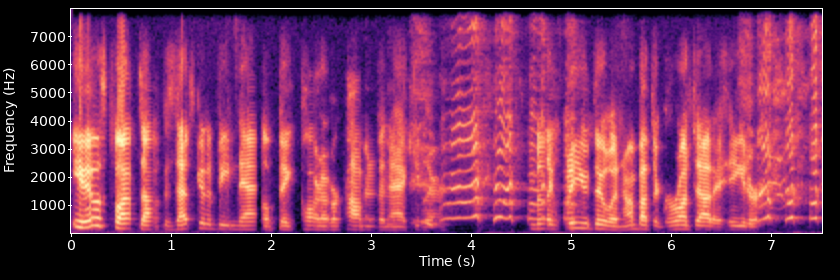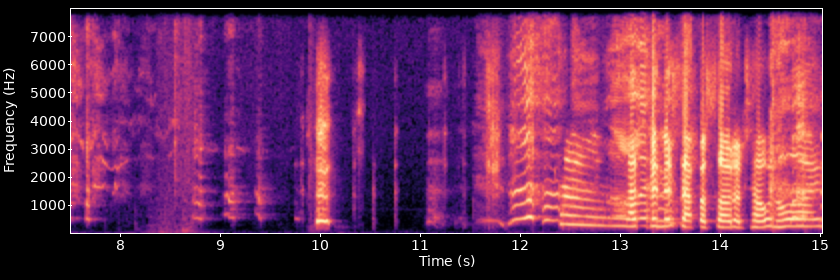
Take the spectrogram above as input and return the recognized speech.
You know what's fucked up is that's going to be now a big part of our common vernacular. Be like, what are you doing? I'm about to grunt out a heater. That's been this episode of Toe in the Line.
